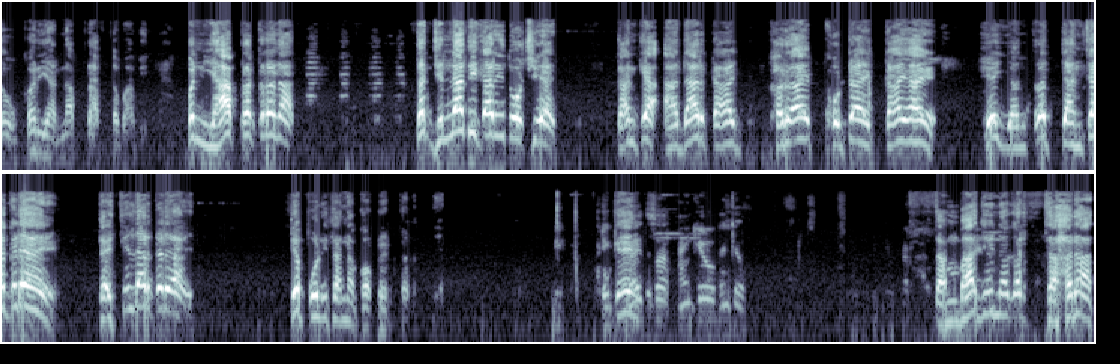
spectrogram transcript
लवकर यांना प्राप्त व्हावी. पण ह्या प्रकरणात तर जिल्हाधिकारी दोषी आहेत. कारण की आधार कार्ड खरं आहे खोटं आहे काय आहे हे यंत्र त्यांच्याकडे आहे तहसीलदारकडे आहे. ते पोलिसांना कॉपरेट करत नाही ओके थँक्यू थँक्यू संभाजीनगर शहरात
